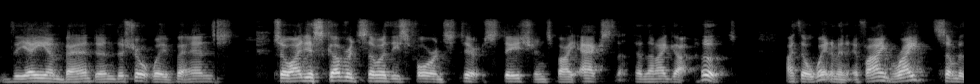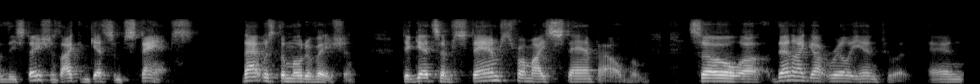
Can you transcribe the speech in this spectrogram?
the AM band and the shortwave bands. So I discovered some of these foreign st- stations by accident, and then I got hooked. I thought, wait a minute, if I write some of these stations, I can get some stamps. That was the motivation to get some stamps from my stamp album. So uh, then I got really into it and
